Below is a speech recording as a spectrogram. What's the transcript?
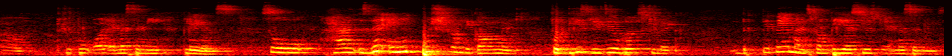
uh, to, to all MSME players. So, have, is there any push from the government for these receivables to make the, the payments from PSUs to MSMEs?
